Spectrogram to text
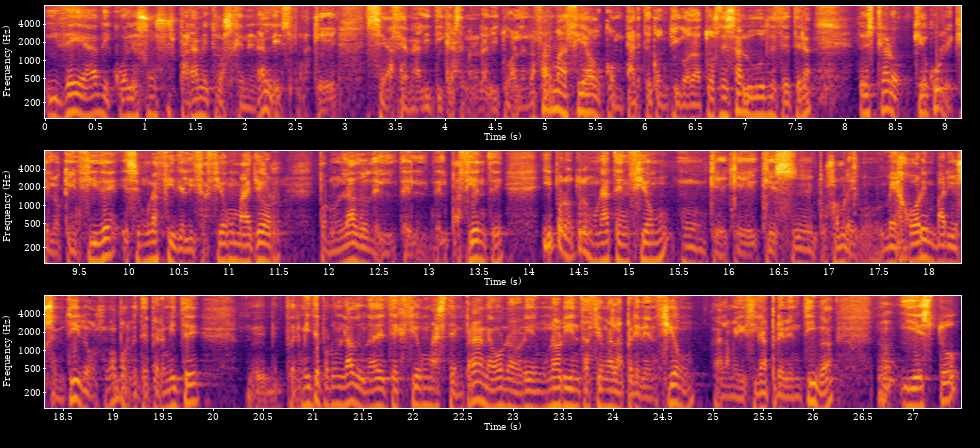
idea de cuáles son sus parámetros generales, porque se hace analíticas de manera habitual en la farmacia o comparte contigo datos de salud, etcétera Entonces, claro, ¿qué ocurre? Que lo que incide es en una fidelización mayor, por un lado, del, paciente y por otro, en una atención mm, que, es, eh, pues hombre, mejor en varios sentidos, ¿no? Porque te permite, permite, por un lado, una detección más temprana, una, una orientación a la prevención, a la medicina preventiva, y esto,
